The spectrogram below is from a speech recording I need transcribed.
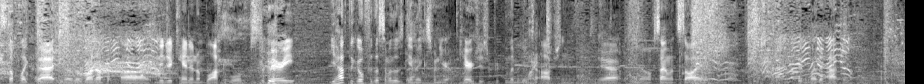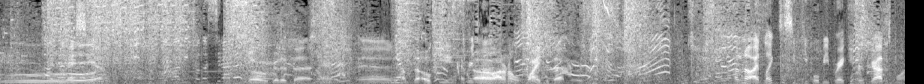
Stuff like that. You know, the run up uh, Ninja Cannon unblockable. Just a very. You have to go for the, some of those gimmicks when your character's limited to options. Yeah. You know, Silent saw it. Didn't let it happen. Ooh. So good at that. And Yeah, the Oki every time. oh, time. I don't know why he did that move. I don't know. I'd like to see people be breaking those grabs more.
